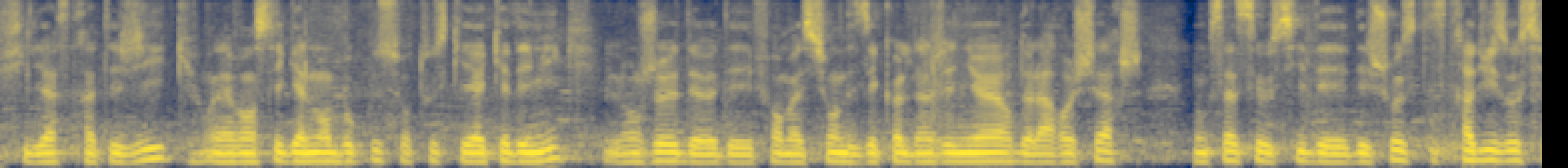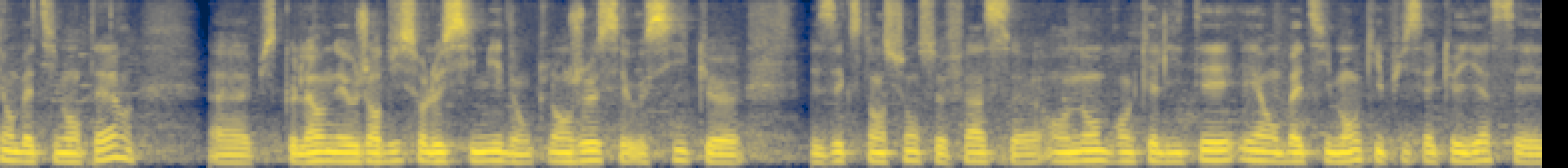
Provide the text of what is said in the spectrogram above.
filières stratégiques. On avance également beaucoup sur tout ce qui est académique, l'enjeu des formations des écoles d'ingénieurs, de la recherche. Donc ça, c'est aussi des, choses qui se traduisent aussi en bâtimentaire, euh, puisque là, on est aujourd'hui sur le CIMI. Donc l'enjeu, c'est aussi que les extensions se fassent en nombre, en qualité et en bâtiment qui puissent accueillir ces,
